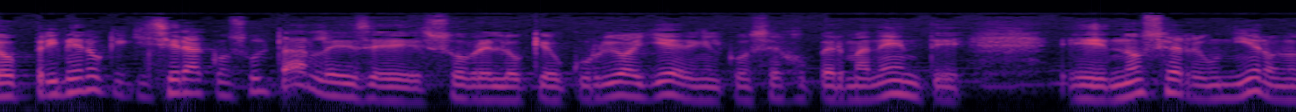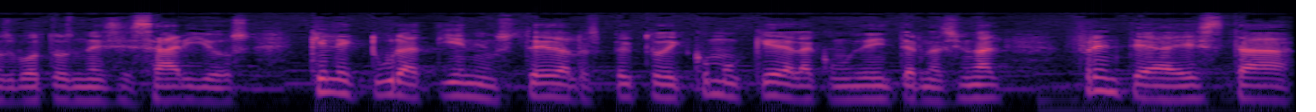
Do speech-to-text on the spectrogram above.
Lo primero que quisiera consultarles eh, sobre lo que ocurrió ayer en el Consejo Permanente. Eh, no se reunieron los votos necesarios. ¿Qué lectura tiene usted al respecto de cómo queda la comunidad internacional frente a esta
